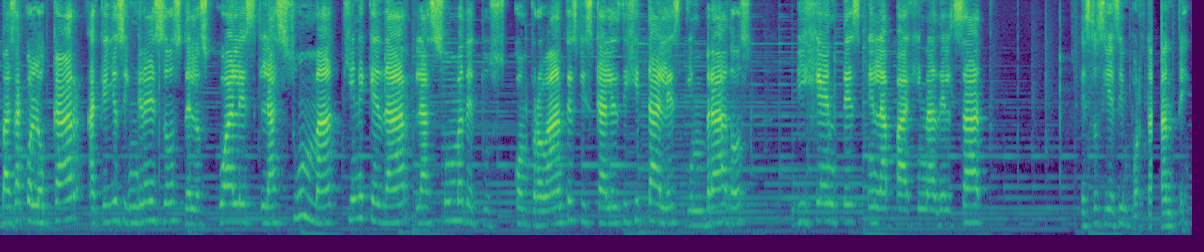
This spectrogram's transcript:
vas a colocar aquellos ingresos de los cuales la suma tiene que dar la suma de tus comprobantes fiscales digitales timbrados vigentes en la página del SAT. Esto sí es importante.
